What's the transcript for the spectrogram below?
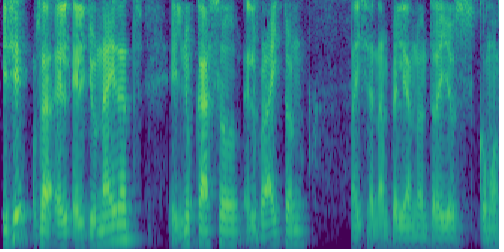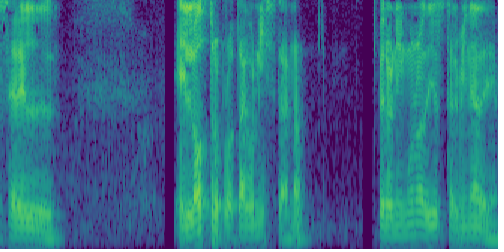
y sí, o sea, el, el United, el Newcastle, el Brighton, ahí se andan peleando entre ellos como ser el, el otro protagonista, ¿no? Pero ninguno de ellos termina de,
